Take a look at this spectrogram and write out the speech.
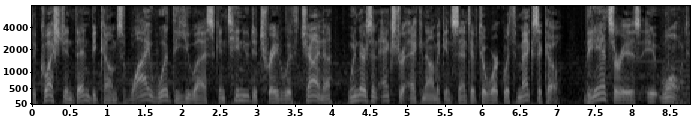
The question then becomes why would the US continue to trade with China when there's an extra economic incentive to work with Mexico? The answer is it won't,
